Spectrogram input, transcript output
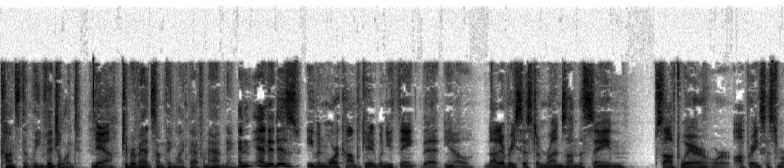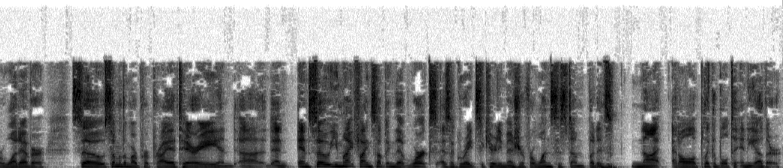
constantly vigilant Yeah. to prevent something like that from happening. And and it is even more complicated when you think that, you know, not every system runs on the same software or operating system or whatever. So some of them are proprietary and uh and and so you might find something that works as a great security measure for one system, but it's not at all applicable to any other.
